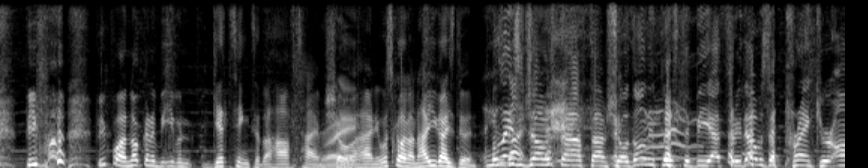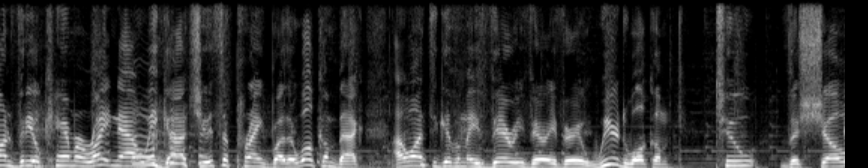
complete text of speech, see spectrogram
people, people are not gonna be even getting to the halftime right. show, honey. What's going on? How you guys doing? Well, ladies and gentlemen, it's the halftime show. The only place to be at three. That was a prank. You're on video camera right now. We got you. It's a prank, brother. Welcome back. I want to give him a very, very, very weird welcome to the show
